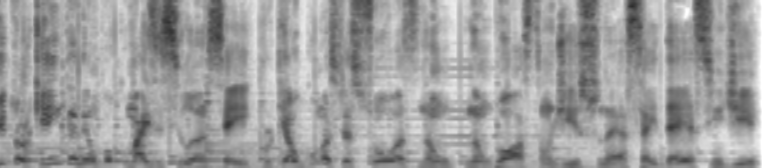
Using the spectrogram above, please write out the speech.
Vitor, queria entender um pouco mais esse lance aí, porque algumas pessoas não, não gostam disso, né? Essa ideia assim de,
